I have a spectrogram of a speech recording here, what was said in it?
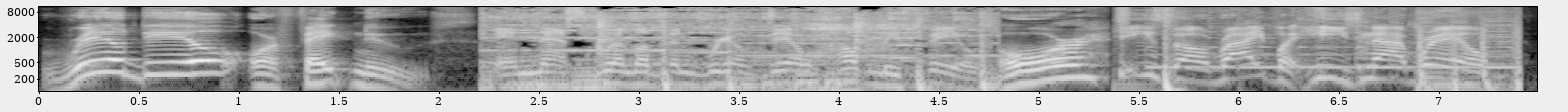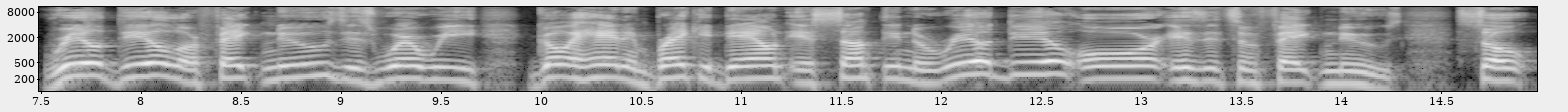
Real Deal or Fake News. And that's realer than real deal Holyfield. Or He's alright, but he's not real. Real deal or fake news is where we go ahead and break it down. Is something the real deal or is it some fake news? So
